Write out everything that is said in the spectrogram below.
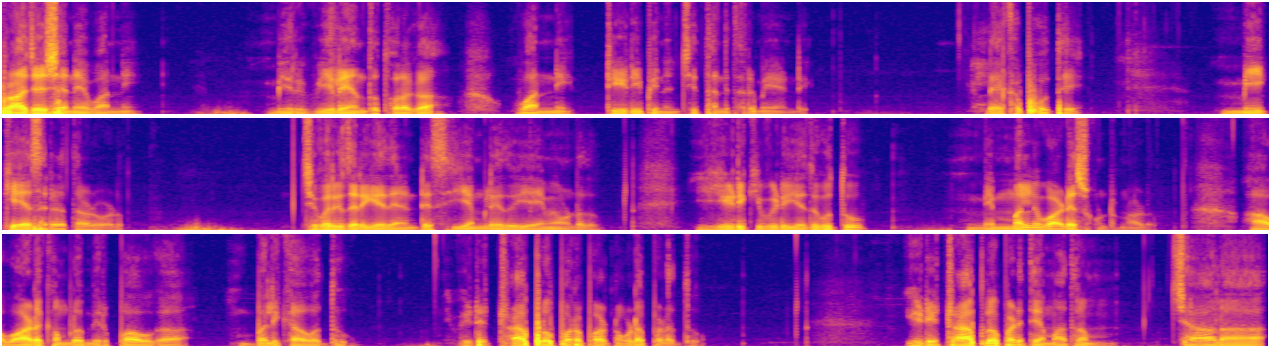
రాజేష్ అనేవాన్ని మీరు వీలైనంత త్వరగా వాన్ని టీడీపీ నుంచి తన్ని తరిమేయండి లేకపోతే మీకే ఎసరెడతాడు వాడు. చివరికి జరిగేది అంటే సీఎం లేదు ఏమీ ఉండదు. ఈడికి వీడు ఎదుగుతూ మిమ్మల్ని వాడేసుకుంటున్నాడు. ఆ వాడకంలో మీరు పావుగా బలి కావద్దు. వీడి ట్రాప్లో పొరపాటును కూడా పడద్దు. వీడి ట్రాప్లో పడితే మాత్రం చాలా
